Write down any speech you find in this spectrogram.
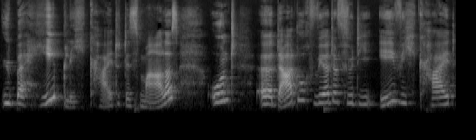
Überheblichkeit des Malers. Und äh, dadurch wird er für die Ewigkeit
